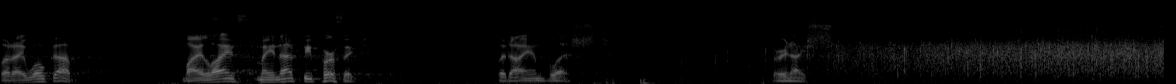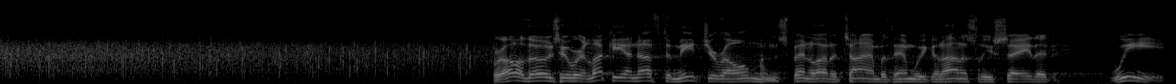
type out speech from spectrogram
but I woke up. My life may not be perfect, but I am blessed. Very nice. For all of those who were lucky enough to meet Jerome and spend a lot of time with him, we can honestly say that we,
